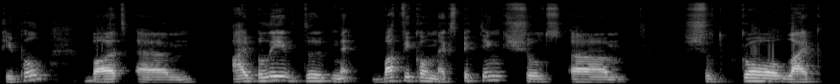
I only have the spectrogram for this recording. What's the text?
people, but um, I believe the ne- what we call next big thing should um, should go like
